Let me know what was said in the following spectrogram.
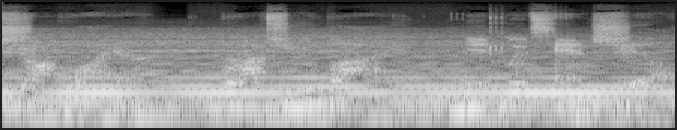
Shockwire. Brought to you by Nitwits and Chill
